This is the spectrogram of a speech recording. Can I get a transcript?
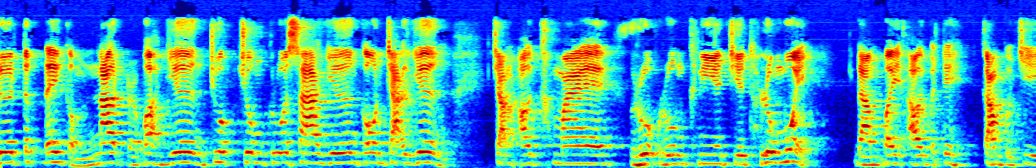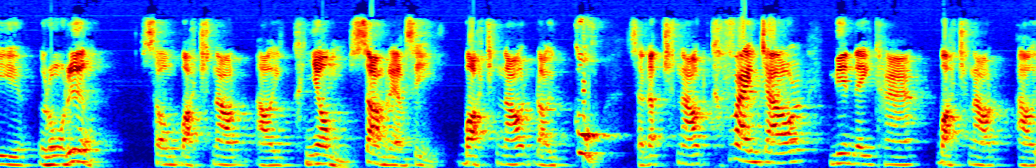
លើទឹកដីកំណើតរបស់យើងជួបជុំគ្រួសារយើងកូនចៅយើង ចង់ឲ្យខ្មែររួបរวมគ្នាជាធ្លុងមួយ ដើម្បីឲ្យប្រទេសកម្ពុជារុងរឿងសូមបោះឆ្នោតឲ្យខ្ញុំសំរងស៊ីបោះឆ្នោតដោយគូសស្លឹកឆ្នោតខ្វែងចោលមានន័យថាបោះឆ្នោតឲ្យ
